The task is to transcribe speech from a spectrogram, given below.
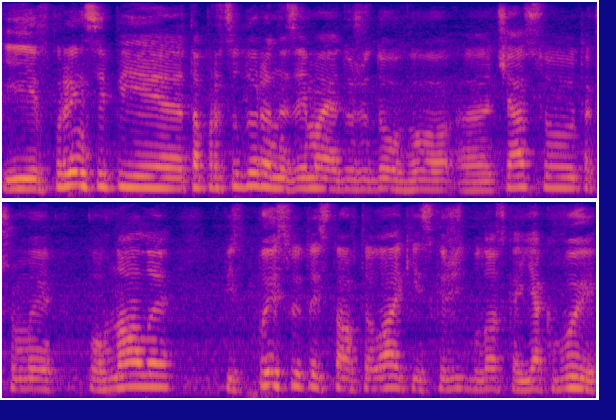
І в принципі та процедура не займає дуже довго е, часу. Так що ми погнали. Підписуйтесь, ставте лайки і скажіть, будь ласка, як ви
